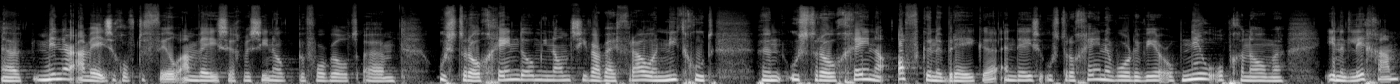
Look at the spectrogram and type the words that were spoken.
uh, minder aanwezig of te veel aanwezig. We zien ook bijvoorbeeld um, oestrogeendominantie, waarbij vrouwen niet goed hun oestrogenen af kunnen breken. En deze oestrogenen worden weer opnieuw opgenomen in het lichaam.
